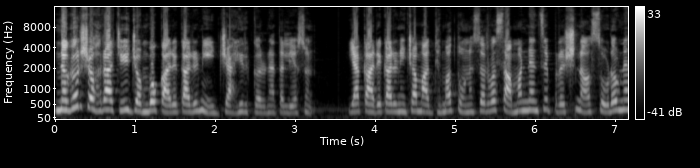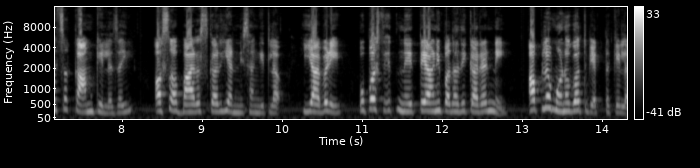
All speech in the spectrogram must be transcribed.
नगर शहराची जम्बो कार्यकारिणी जाहीर करण्यात आली असून या कार्यकारिणीच्या माध्यमातून सर्वसामान्यांचे प्रश्न सोडवण्याचं काम केलं जाईल असं बारसकर यांनी सांगितलं. यावेळी उपस्थित नेते आणि पदाधिकाऱ्यांनी आपलं मनोगत व्यक्त केलं.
